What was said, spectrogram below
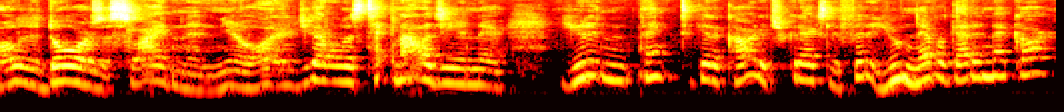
All of the doors are sliding and you know, uh, you got all this technology in there. You didn't think to get a car that you could actually fit it. You never got in that car.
